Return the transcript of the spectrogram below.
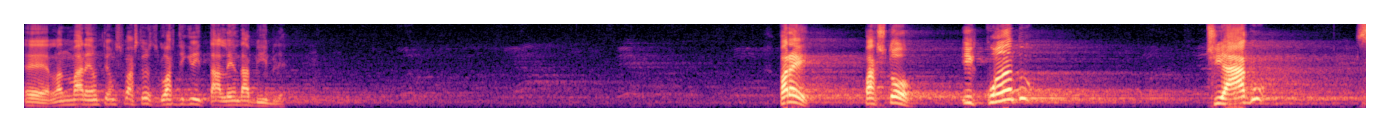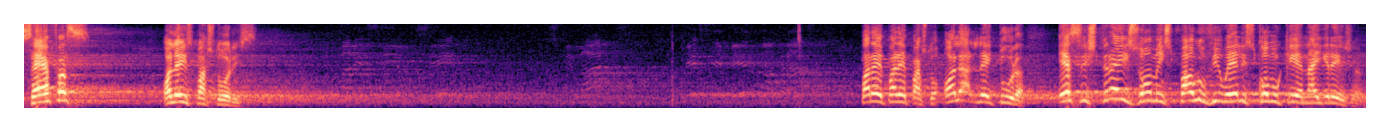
É, lá no Maranhão tem uns pastores que gostam de gritar lendo a Bíblia. Para aí, pastor. E quando Tiago, Cefas, olha isso, pastores. Parei, parei, pastor. Olha a leitura. Esses três homens, Paulo viu eles como que na igreja?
